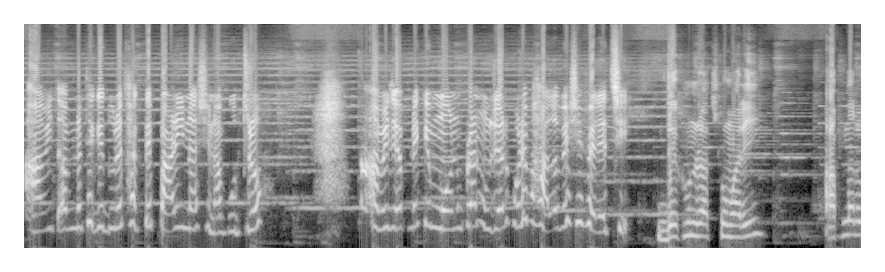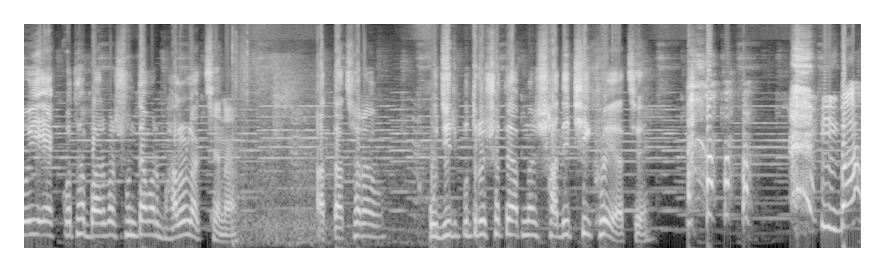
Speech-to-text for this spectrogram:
আমি তো আপনার থেকে দূরে থাকতে পারি না সেনাপুত্র। আমি যে আপনাকে মন প্রাণ উজাড় করে ভালোবেসে ফেলেছি। দেখুন রাজকুমারী আপনার ওই এক কথা বারবার শুনতে আমার ভালো লাগছে না। আর তাছাড়াও উজির পুত্রের সাথে আপনার শাদি ঠিক হয়ে আছে। বাহ!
